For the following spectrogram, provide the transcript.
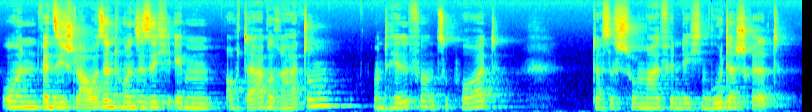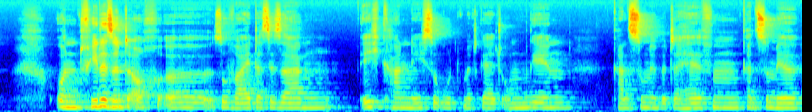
Und wenn sie schlau sind, holen sie sich eben auch da Beratung und Hilfe und Support. Das ist schon mal, finde ich, ein guter Schritt. Und viele sind auch äh, so weit, dass sie sagen, ich kann nicht so gut mit Geld umgehen. Kannst du mir bitte helfen? Kannst du mir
